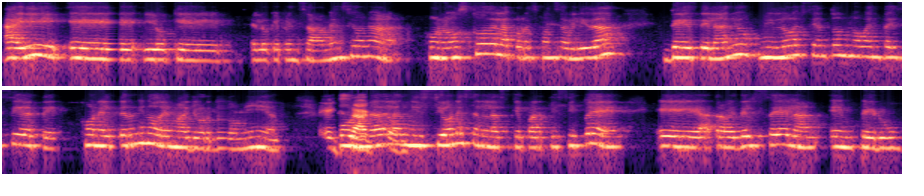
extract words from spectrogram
ahí eh, lo, que, lo que pensaba mencionar, conozco de la corresponsabilidad desde el año 1997 con el término de mayordomía. Exacto. Por una de las misiones en las que participé eh, a través del CELAN en Perú.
